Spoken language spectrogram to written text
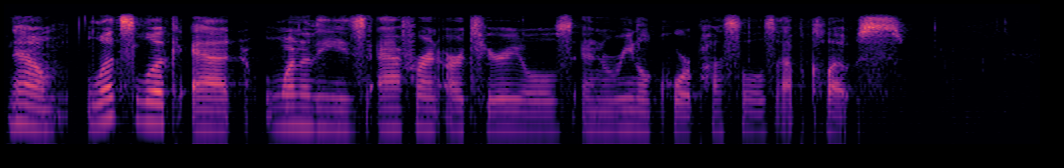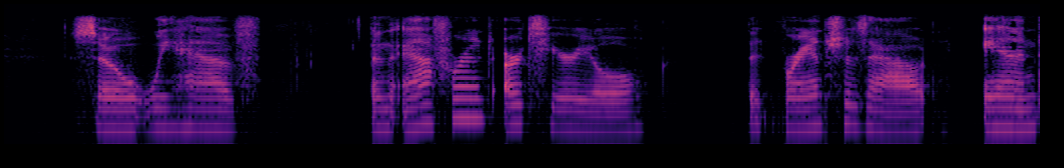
Now, let's look at one of these afferent arterioles and renal corpuscles up close. So we have an afferent arteriole that branches out and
